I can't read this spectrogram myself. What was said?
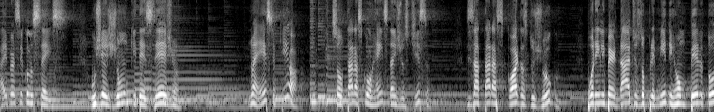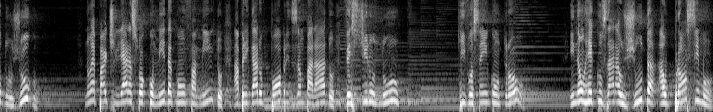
Aí versículo 6. O jejum que desejo, não é esse aqui, ó? Soltar as correntes da injustiça, desatar as cordas do jugo, pôr em liberdade os oprimidos e romper todo o jugo? Não é partilhar a sua comida com o faminto, abrigar o pobre desamparado, vestir o nu que você encontrou, e não recusar ajuda ao próximo.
